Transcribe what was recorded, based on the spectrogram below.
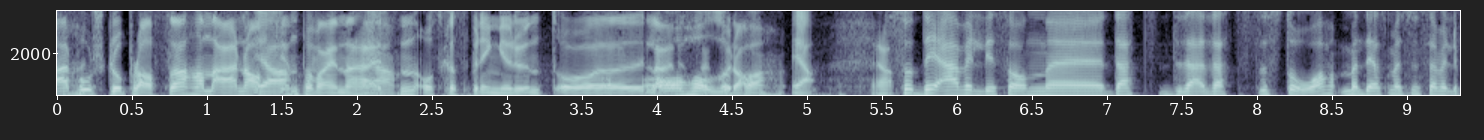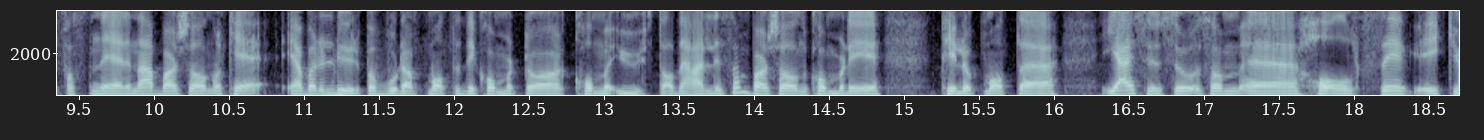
er på Oslo Plaza, han er naken på veien ned heisen og skal springe rundt og lære og seg. Koranen. Så det er veldig sånn eh, that, that, That's the ståa. Men det som jeg syns er veldig fascinerende, er bare sånn Ok, jeg bare lurer på hvordan på en måte de kommer til å komme ut av det her, liksom. Bare sånn, Kommer de til å på en måte Jeg syns jo som eh, Halsey gikk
